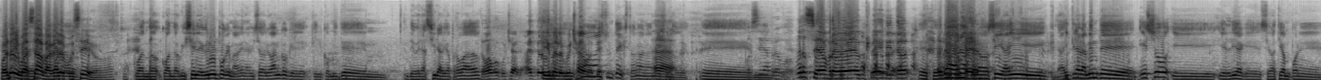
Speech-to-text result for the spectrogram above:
Poné WhatsApp acá en el museo. Cuando, cuando avisé en el grupo, que me habían avisado del banco, que, que el comité mm, de Brasil había aprobado. Lo vamos a escuchar. Antes de irnos lo Y- escuchamos. No, es un texto, no, no, no Ah. es un audio. Eh, José aprobó. No se aprobó crédito. Este, no, no, pero sí, ahí, ahí claramente eso y, y el día que Sebastián pone,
